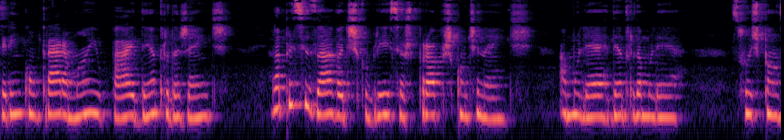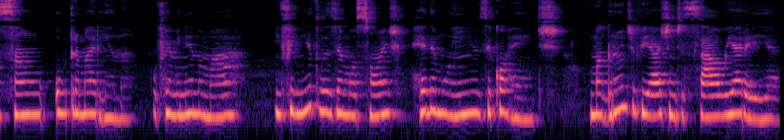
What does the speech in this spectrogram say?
Seria encontrar a mãe e o pai dentro da gente. Ela precisava descobrir seus próprios continentes, a mulher dentro da mulher, sua expansão ultramarina, o feminino mar, infinito das emoções, redemoinhos e correntes, uma grande viagem de sal e areia,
